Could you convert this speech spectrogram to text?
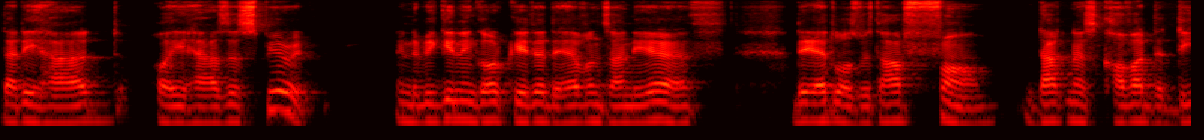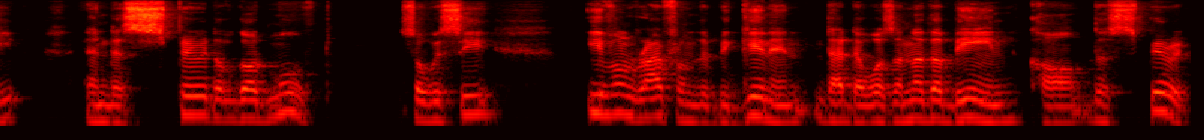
that he had or he has a spirit. In the beginning, God created the heavens and the earth. The earth was without form, darkness covered the deep, and the Spirit of God moved. So we see, even right from the beginning, that there was another being called the Spirit,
